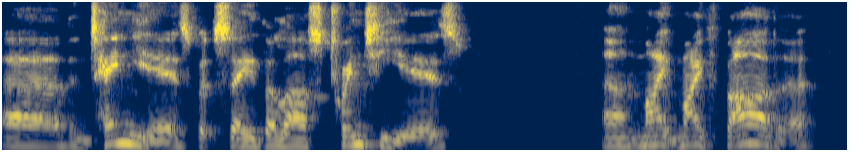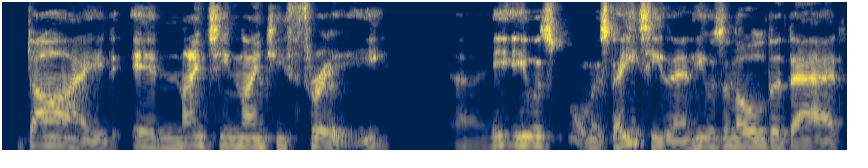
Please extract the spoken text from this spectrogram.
uh, than 10 years, but say the last 20 years, um, my, my father died in 1993. Uh, he, he was almost 80 then. He was an older dad.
